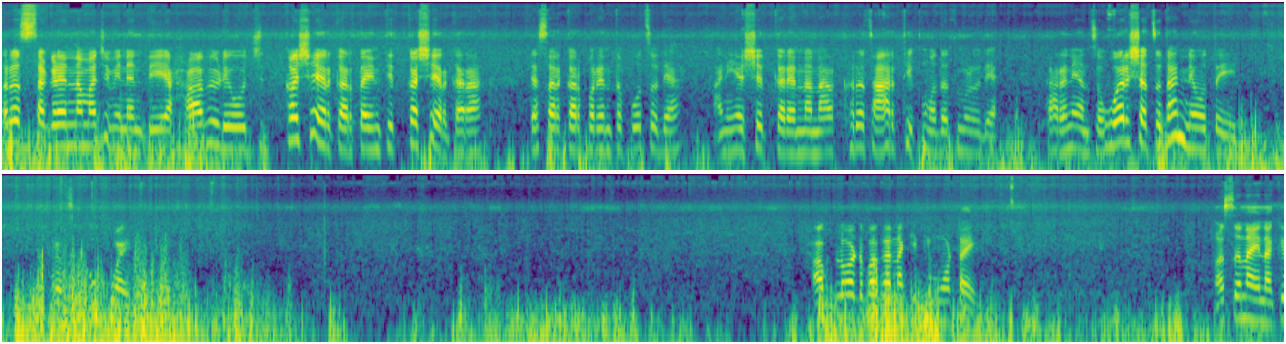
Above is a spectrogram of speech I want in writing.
खरंच सगळ्यांना माझी विनंती आहे हा व्हिडिओ जितका शेअर करता येईल तितका शेअर करा. त्या सरकारपर्यंत पोचू द्या आणि या शेतकऱ्यांना ना खरंच आर्थिक मदत मिळू द्या. कारण यांचं वर्षाचं धान्य होतं आहे खरंच खूप वाईट हा प्लॉट बघा ना किती मोठा आहे. असं नाही ना की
